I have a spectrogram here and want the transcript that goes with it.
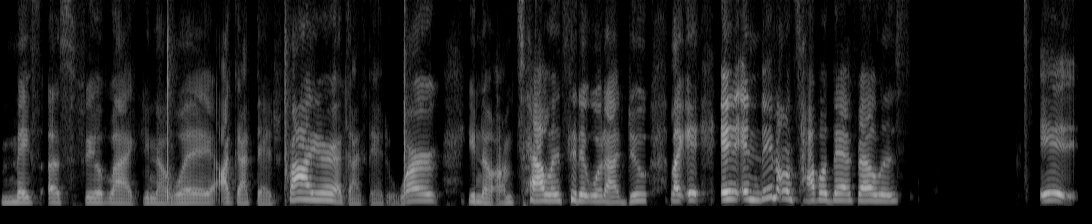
makes us feel like, you know what, I got that fire, I got that work, you know, I'm talented at what I do. Like it, and, and then on top of that, fellas, it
